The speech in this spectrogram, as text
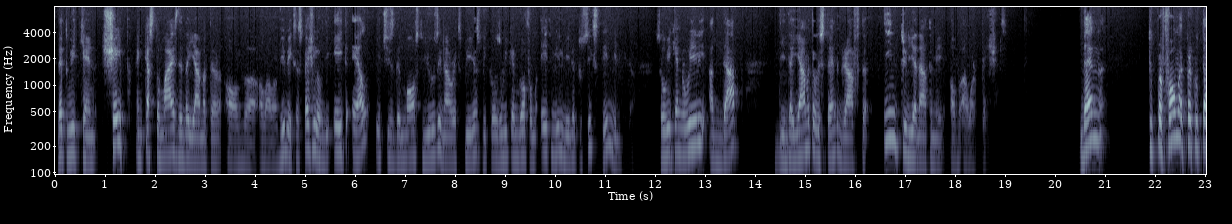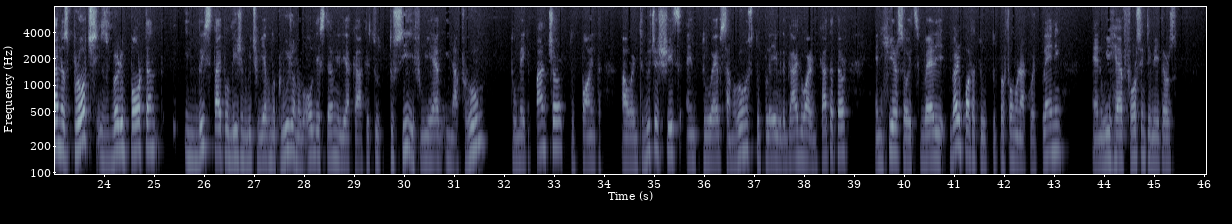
that we can shape and customize the diameter of, uh, of our VBX, especially of the 8L, which is the most used in our experience because we can go from 8 millimeter to 16 millimeter. So we can really adapt the diameter of the stent graft into the anatomy of our patients. Then to perform a percutaneous approach is very important in this type of lesion, which we have an occlusion of all the external iliac arteries, to, to see if we have enough room to make a puncture, to point our introducer sheaths, and to have some rooms to play with the guide wire and catheter. And here, so it's very, very important to, to perform an accurate planning. And we have four centimeters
